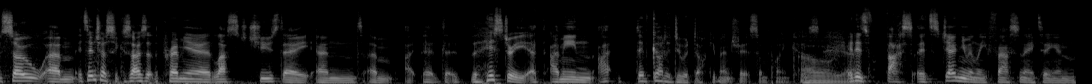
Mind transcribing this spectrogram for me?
so um, it's interesting because I was at the premiere last Tuesday, and um, I, uh, the, the history. uh, I mean, I, they've got to do a documentary at some point because Oh, yeah. it is fast. It's genuinely fascinating. And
